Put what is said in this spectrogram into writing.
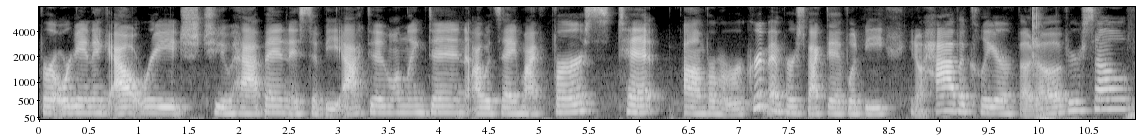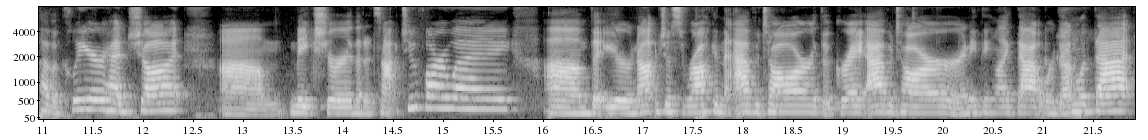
for organic outreach to happen is to be active on LinkedIn. I would say my first tip um, from a recruitment perspective would be you know have a clear photo of yourself have a clear headshot um, make sure that it's not too far away um, that you're not just rocking the avatar, the gray avatar, or anything like that. We're done with that.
